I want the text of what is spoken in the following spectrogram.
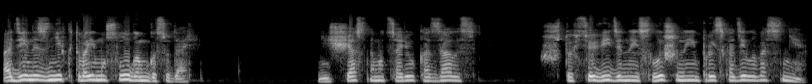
Один из них к твоим услугам, государь. Несчастному царю казалось, что все виденное и слышанное им происходило во сне.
